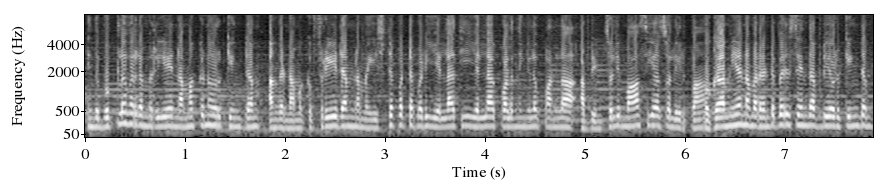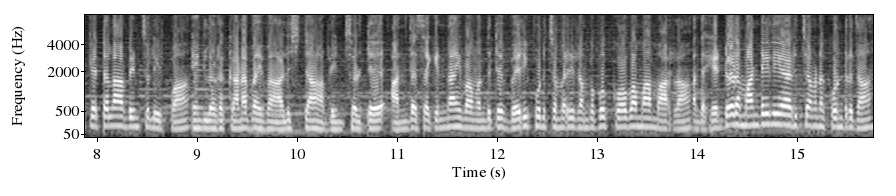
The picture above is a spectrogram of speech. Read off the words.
இந்த புக்ல வர மாதிரியே நமக்குன்னு ஒரு கிங்டம் அங்க நமக்கு ஃப்ரீடம் நம்ம இஷ்டப்பட்டபடி எல்லாத்தையும் எல்லா குழந்தைங்களும் பண்ணலாம் அப்படின்னு சொல்லி மாசியா சொல்லியிருப்பான். ஒகாமியா நம்ம ரெண்டு பேரும் சேர்ந்து அப்படி ஒரு கிங்டம் கெட்டலாம் அப்படின்னு சொல்லியிருப்பான். எங்களோட கனவை இவன் அழிச்சிட்டான் அப்படின்னு சொல்லிட்டு அந்த செகண்ட் தான் இவன் வந்துட்டு வெறி பிடிச்ச மாதிரி ரொம்பவும் கோபமா மாறுறான். அந்த ஹெட்டோட மண்டையிலேயே அடிச்சு அவனை கொன்றுதான்.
